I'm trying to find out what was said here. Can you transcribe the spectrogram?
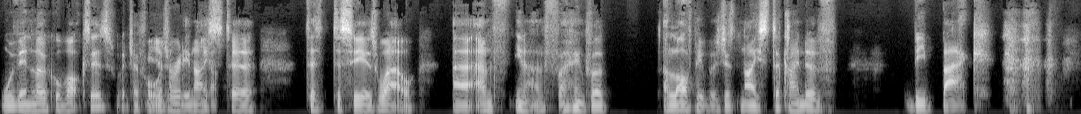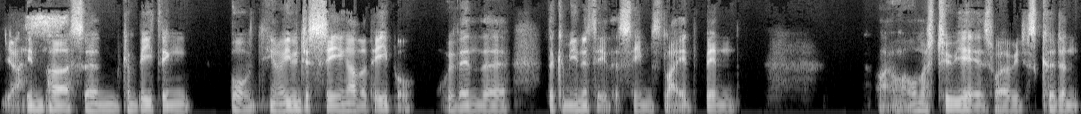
within local boxes, which I thought yeah, was really nice yeah. to to to see as well. Uh, and you know, I think for a lot of people, it's just nice to kind of be back yes. in person competing or you know even just seeing other people within the the community that seems like it'd been like almost two years where we just couldn't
